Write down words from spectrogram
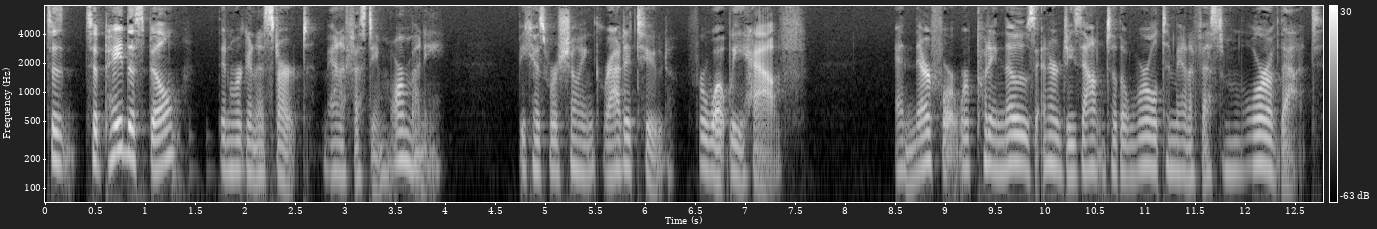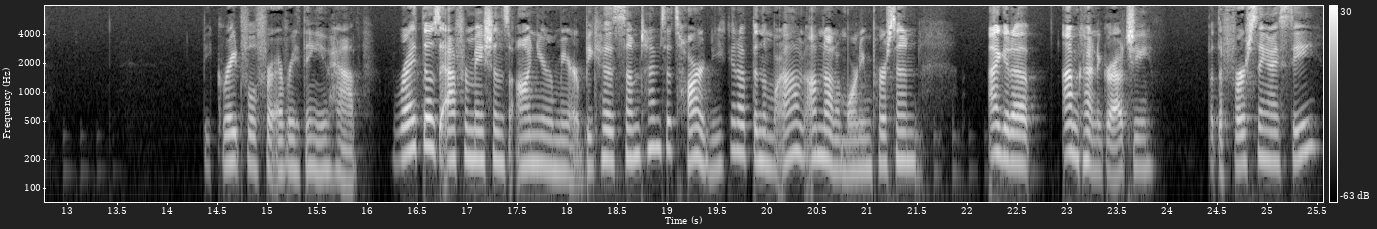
to, to pay this bill, then we're going to start manifesting more money because we're showing gratitude for what we have. And therefore, we're putting those energies out into the world to manifest more of that. Be grateful for everything you have. Write those affirmations on your mirror because sometimes it's hard. You get up in the morning. I'm not a morning person. I get up, I'm kind of grouchy. But the first thing I see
